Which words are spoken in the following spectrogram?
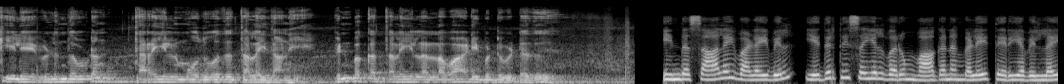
கீழே விழுந்தவுடன் தரையில் மோதுவது தலைதானே. பின்பக்க தலையில் அல்லவா அடிபட்டு விட்டது? இந்த சாலை வளைவில் எதிர்த்திசையில் வரும் வாகனங்களே தெரியவில்லை.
